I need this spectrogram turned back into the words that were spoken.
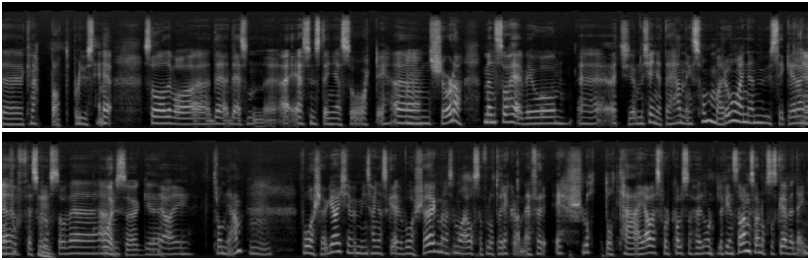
uh, kneppe igjen blusen. Ja. Så det var det, det er sånn Jeg, jeg syns den er så artig uh, Mm. sjøl, da. Men så har vi jo eh, Jeg vet ikke om du kjenner til Henning Sommero, han er en musiker, han er Ja. professor Mm. også ved Vårsøg. eh, ja, i Trondheim. Mm. Vårsøg, ja. Ikke minst han har skrevet Vårsøg, men så må jeg også få lov til å reklamere for Er slåttåtæja. Hvis folk har lyst til å høre en ordentlig fin sang, så har han også skrevet den.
